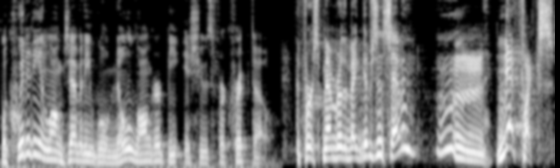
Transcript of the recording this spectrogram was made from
liquidity and longevity will no longer be issues for crypto. The first member of the Magnificent Seven? Hmm, Netflix.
